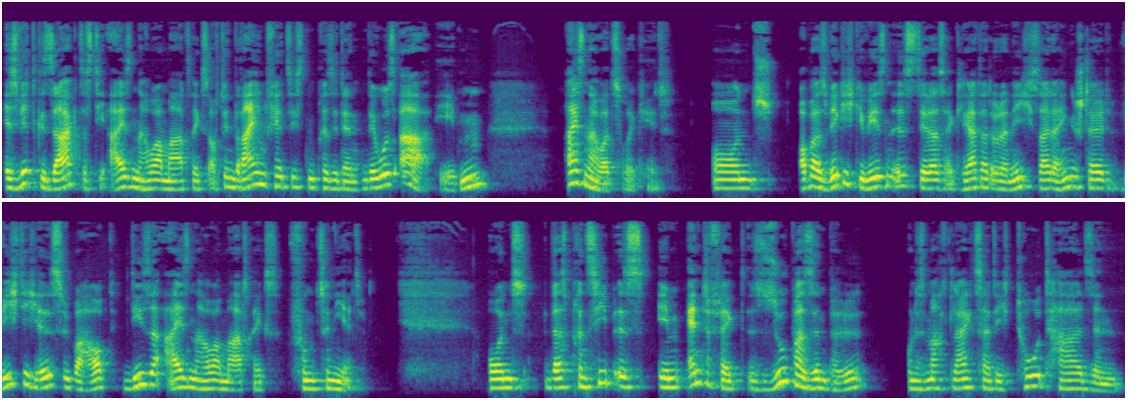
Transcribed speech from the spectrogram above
Es wird gesagt, dass die Eisenhower Matrix auf den 43. Präsidenten der USA, eben Eisenhower, zurückgeht. Und ob er es wirklich gewesen ist, der das erklärt hat oder nicht, sei dahingestellt. Wichtig ist überhaupt, diese Eisenhower Matrix funktioniert. Und das Prinzip ist im Endeffekt super simpel und es macht gleichzeitig total Sinn.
